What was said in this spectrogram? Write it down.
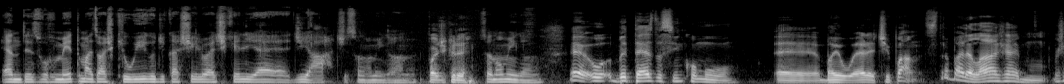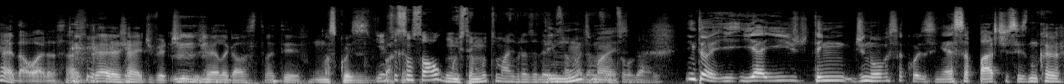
é no desenvolvimento, mas eu acho que o Igor de Castilho, eu acho que ele é de arte, se eu não me engano. Pode crer. Se eu não me engano. É, o Bethesda, assim como é, BioWare, é tipo, ah, você trabalha lá, já é, já é da hora, sabe? Já, é- já é divertido, já é legal, você vai ter umas coisas E esses são só alguns, tem muito mais brasileiros Tem muito trabalhando em mais. outros lugares. Então, e, e aí tem de novo essa coisa, assim, essa parte vocês nunca.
